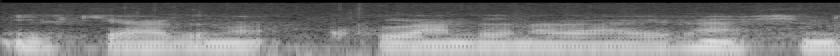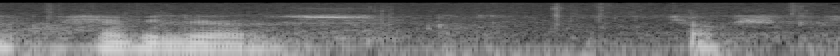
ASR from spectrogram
İlk yardımı kullandığına dair. Ha, şimdi koşabiliyoruz. Çok şükür.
